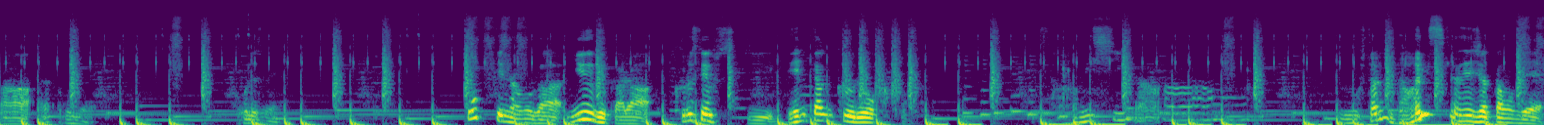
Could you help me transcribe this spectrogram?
あ、これね。ここですねトッテナムがユーベからクルセフスキー、ベンタンクールを獲得。寂しいなぁ。2人も大好きな選手だったもんで、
